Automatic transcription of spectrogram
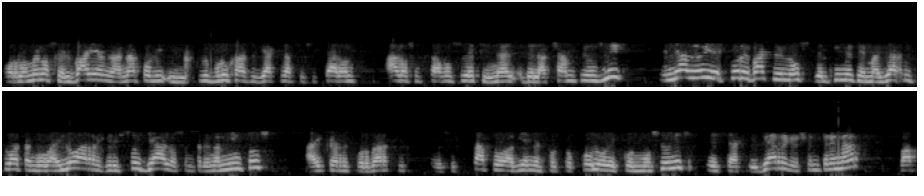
por lo menos el Bayern, la Napoli y el Club Brujas ya clasificaron a los octavos de final de la Champions League. El día de hoy el coreback de los Delfines de Miami, Tua Tango Bailoa, regresó ya a los entrenamientos. Hay que recordar que pues, está todavía en el protocolo de conmociones, pese a que ya regresó a entrenar, va a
